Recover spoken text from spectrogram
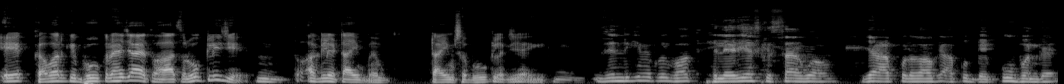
एक कवर की भूख रह जाए तो हाथ रोक लीजिए हम्म, तो अगले टाइम में टाइम से भूख लग जाएगी। हम्म। ज़िंदगी में कोई बहुत हिलेरियस किस्सा हुआ हो या आपको लगा हो कि आप कुछ बेवकूफ़ बन गए?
